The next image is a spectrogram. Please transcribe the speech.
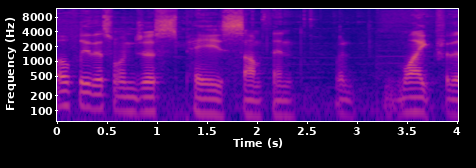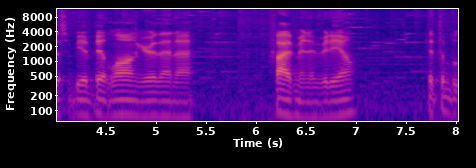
Hopefully this one just pays something. Would like for this to be a bit longer than a five minute video. Hit the,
